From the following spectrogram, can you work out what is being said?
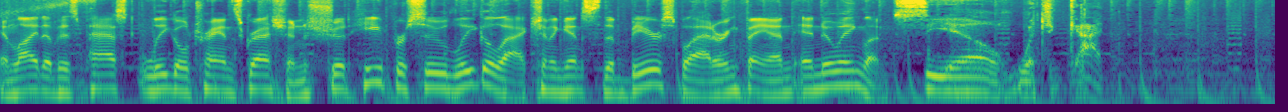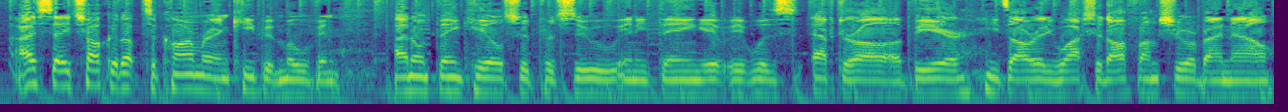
In light of his past legal transgressions, should he pursue legal action against the beer splattering fan in New England? CL, what you got? I say chalk it up to karma and keep it moving. I don't think Hill should pursue anything. It, it was, after all, a beer. He's already washed it off, I'm sure, by now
